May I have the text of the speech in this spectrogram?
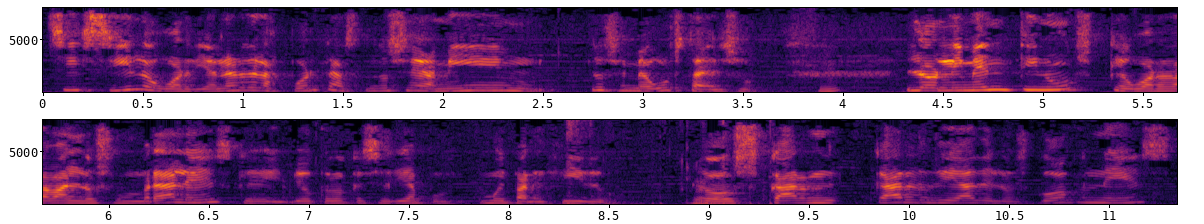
Sí, sí, los guardianes de las puertas. No sé, a mí, no sé, me gusta eso. Los limentinus, que guardaban los umbrales, que yo creo que sería pues, muy parecido. Los cardia de los gognes.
